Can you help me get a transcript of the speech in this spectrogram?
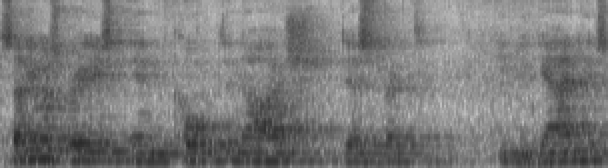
Sonny was raised in Côte-des-Neiges district. He began his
